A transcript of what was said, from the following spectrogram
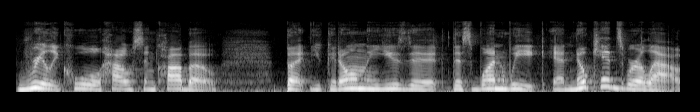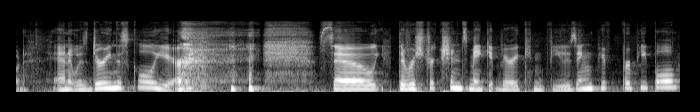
really cool house in Cabo, but you could only use it this one week, and no kids were allowed. And it was during the school year. So the restrictions make it very confusing for people.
